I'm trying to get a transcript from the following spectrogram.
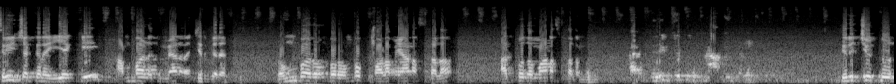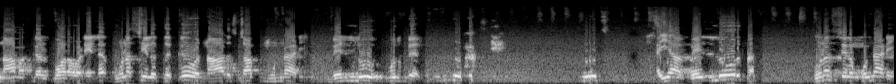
ஸ்ரீ சக்கரை இயக்கி அம்பாளுக்கு மேல வச்சிருக்கிறார். ரொம்ப ரொம்ப ரொம்ப பழமையான ஸ்தலம். அற்புதமான ஸ்தலம் திருச்சி டு நாமக்கல். போற வழியில குணசீலத்துக்கு ஒரு நாலு ஸ்டாப் முன்னாடி வெள்ளூர் ஊர் பேர் ஐயா வெள்ளூர் குணசீலம் முன்னாடி.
